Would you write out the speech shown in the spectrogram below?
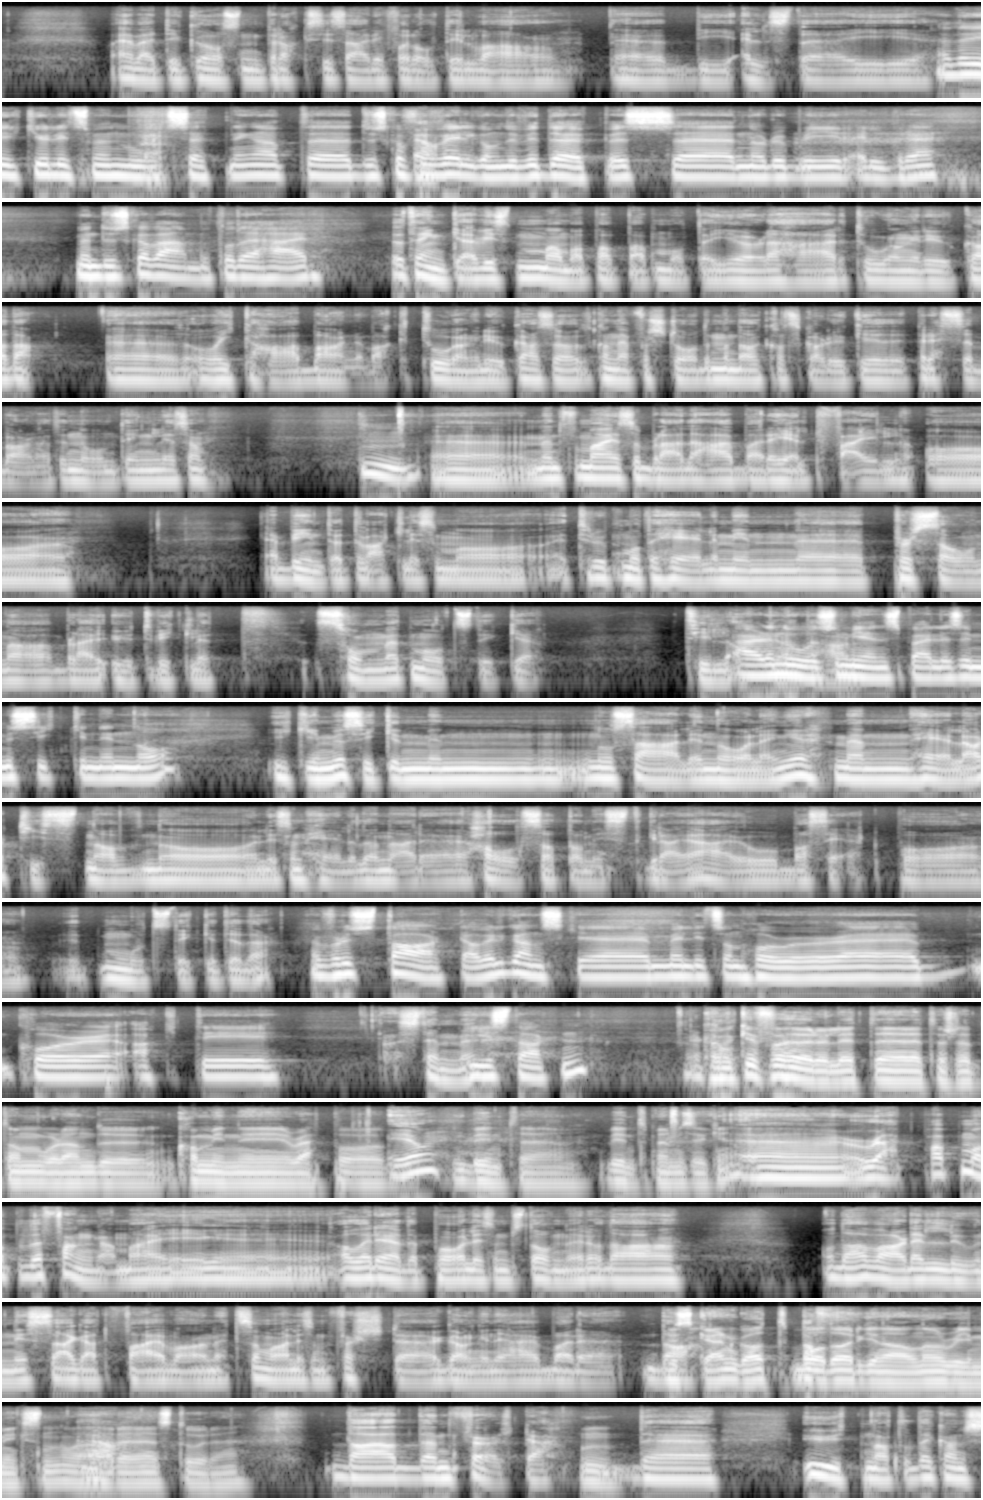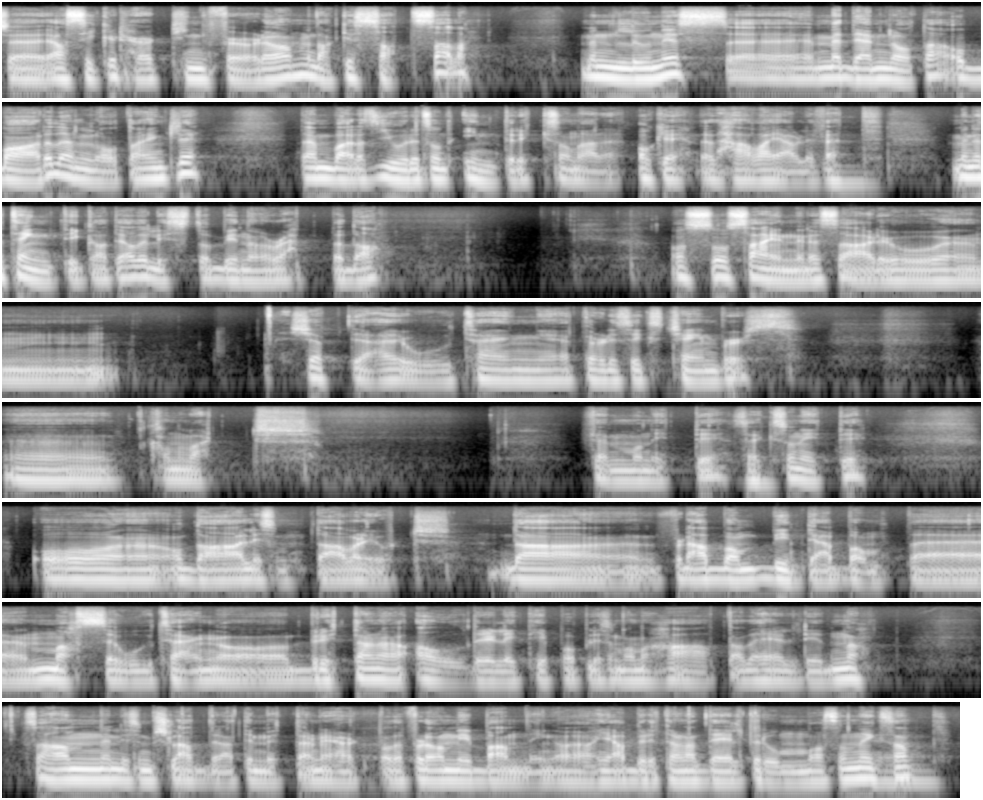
Jeg veit ikke åssen praksis er i forhold til hva eh, de eldste i Ja, det virker jo litt som en motsetning at eh, du skal få Ja. velge om du vil døpes eh, når du blir eldre, men du skal være med på det her. Da tenker jeg Hvis mamma og pappa på en måte gjør det her to ganger i uka, da, og ikke har barnevakt to ganger i uka, så kan jeg forstå det, men da skal du ikke presse barna til noen ting. liksom. Mm. Men for meg så blei det her bare helt feil. Og jeg begynte etter hvert liksom å Jeg tror på en måte hele min eh, persona blei utviklet som et motstykke til Er det noe som gjenspeiles i musikken din nå? ikke i musikken min noe særlig nå lenger, men hele artistnavnet og liksom hele den der halvsatanist-greia er jo basert på et motstykke til det. Ja, For du starta vel ganske med litt sånn horror-core-aktig Stemmer. i starten? Kan du ikke få høre litt eh, rett og slett om hvordan du kom inn i rap og Ja. begynte, begynte med musikken? Uh, rap har på en måte det fanga meg eh, allerede på liksom Stovner, og da, og da var det Loonies I Got Five On It som var liksom første gangen jeg bare da, Husker den godt. Både originalen og remixen var Ja. store. da Den følte jeg. Mm. Det, uten at det kanskje Jeg har sikkert hørt ting før det òg, men det har ikke satt seg. da Men Loonies eh, med den låta, og bare den låta, egentlig, den bare gjorde et sånt inntrykk. sånn der, Ok, det her var jævlig fett. Men jeg tenkte ikke at jeg hadde lyst til å begynne å rappe da. Og så seinere så er det jo um, Kjøpte jeg jo Tang 36 Chambers. Uh, kan ha vært 95, 96. Og, og da, liksom, da var det gjort. Da, for da begynte jeg å bompe masse Wu-Tang, og brutter'n har aldri likt hiphop. Liksom, han har hata det hele tiden. da. Så han liksom sladra til mutter'n jeg hørte på det, for det var mye banning, og ja, brutter'n har delt rom og sånn. ikke sant?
